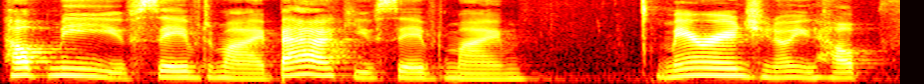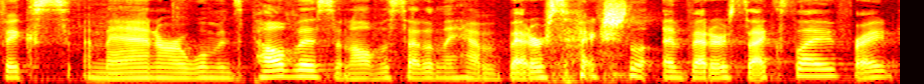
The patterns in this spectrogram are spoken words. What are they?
helped me, you've saved my back, you've saved my marriage you know you help fix a man or a woman's pelvis and all of a sudden they have a better sexual a better sex life right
